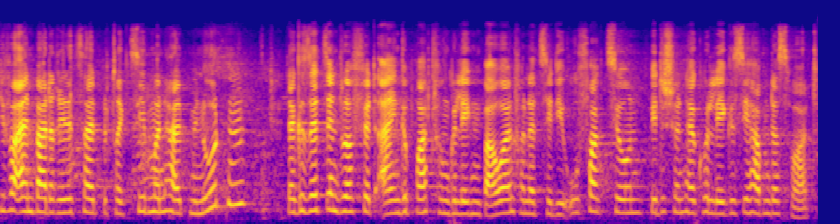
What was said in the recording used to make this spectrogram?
Die vereinbarte Redezeit beträgt siebeneinhalb Minuten. Der Gesetzentwurf wird eingebracht vom Kollegen Bauern von der CDU-Fraktion. Bitte schön, Herr Kollege, Sie haben das Wort.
